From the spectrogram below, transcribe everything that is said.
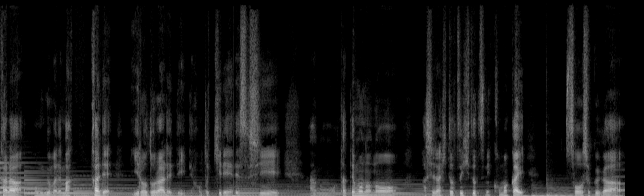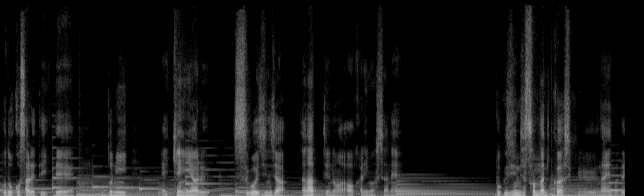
から本宮まで真っ赤で彩られていて、ほんと綺麗ですし、あの、建物の柱一つ一つに細かい装飾が施されていて、本当に権威あるすごい神社だなっていうのは分かりましたね。僕神社そんなに詳しくないので、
